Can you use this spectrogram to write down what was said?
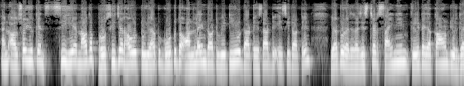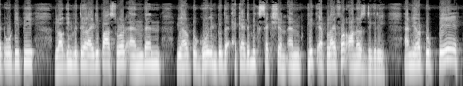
and also you can see here now the procedure how to you have to go to the online.vtu.srac.in you have to register sign in create an account you'll get otp log in with your id password and then you have to go into the academic section and click apply for honors degree. And you have to pay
